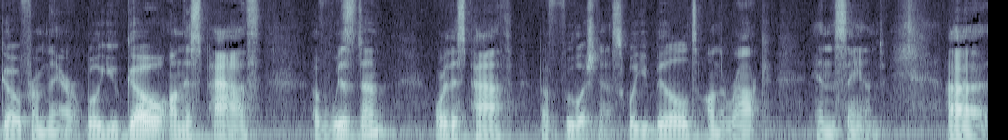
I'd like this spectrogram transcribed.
go from there? Will you go on this path of wisdom or this path of foolishness? Will you build on the rock in the sand? Uh,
